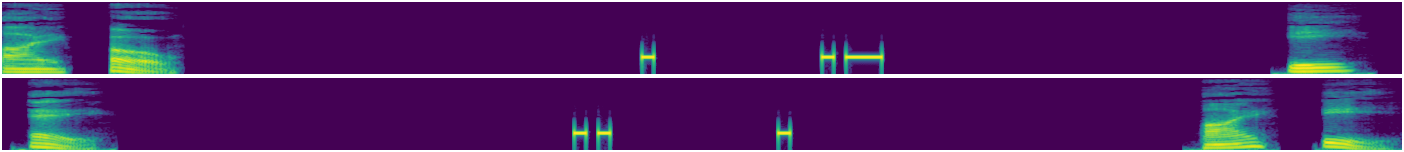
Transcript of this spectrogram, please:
I, O. E, A. I, E.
